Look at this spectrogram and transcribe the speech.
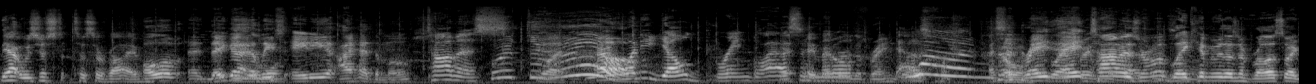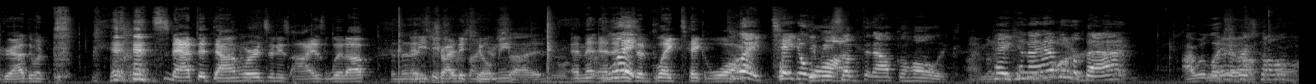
Yeah, it was just to survive. All of uh, they got at least 80. I had the most. Thomas. What the What? Remember when you yelled brain blast Yes, in I the middle remember the brain that blast. was- I said No. brain blast. hey right when the Thomas, class remember when Blake on. hit me with his umbrella, so I grabbed him and and snapped it downwards, and his eyes lit up, And, then and the he teacher tried to was on kill your me. side. and then and then Blake! he said, "Blake, take a walk." Blake, take a Give me walk. something alcoholic. Hey, can I have a little Labatt? I would like Whatever some it's called.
